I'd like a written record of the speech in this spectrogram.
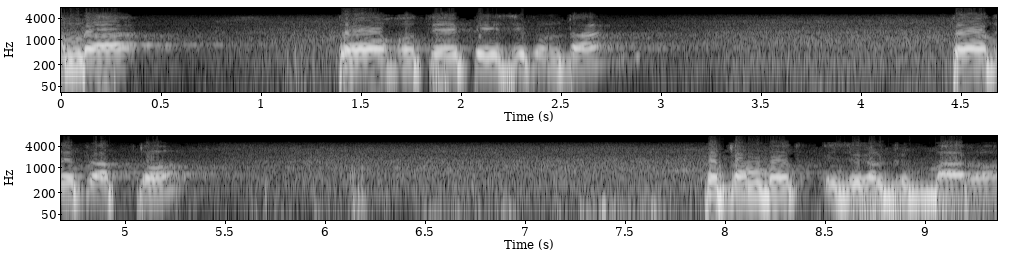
আমরা ক হতে পেয়েছি কোনটা? ক হতে প্রাপ্ত। প্রথম বোধ ইজিক্যাল টু বারো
